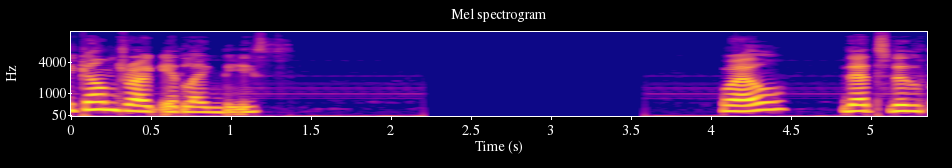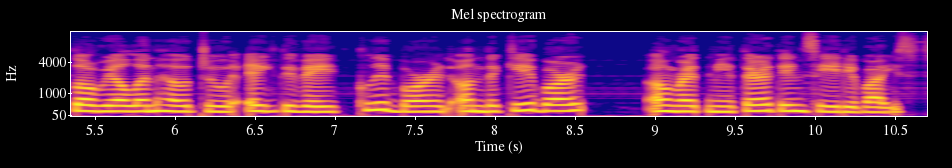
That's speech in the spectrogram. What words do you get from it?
you can drag it like this. Well, that's the tutorial on how to activate clipboard on the keyboard on Redmi 13C device.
